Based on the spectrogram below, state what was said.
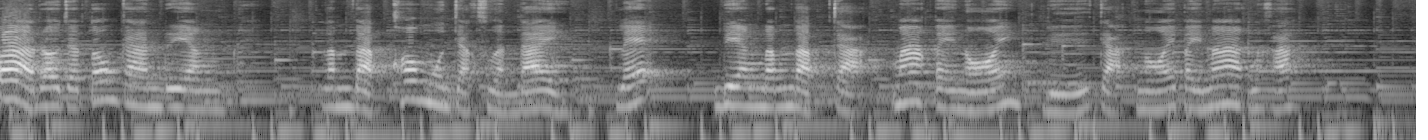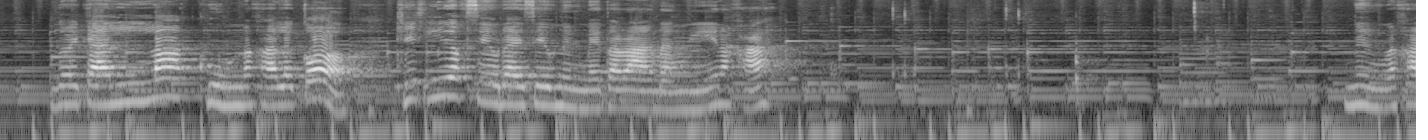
ว่าเราจะต้องการเรียงลำดับข้อมูลจากส่วนใด และเรียงลำดับจากมากไปน้อย หรือจากน้อยไปมากนะคะ โดยการลากคลุมนะคะ แล้วก็คลิกเลือกเซลล์ใดเซลล์หนึ่งในตารางดังนี้นะคะ 1. นะคะ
